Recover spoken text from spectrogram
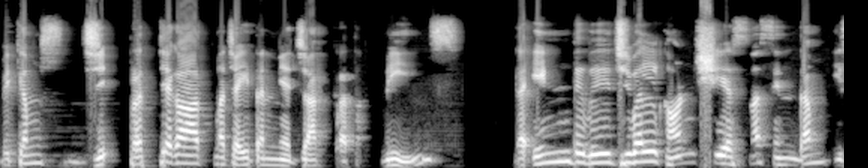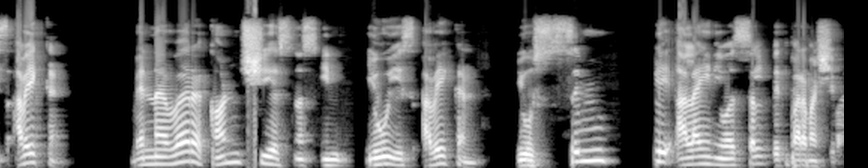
becomes pratyagatma chaitanya jagrata means the individual consciousness in them is awakened whenever a consciousness in you is awakened you simply align yourself with paramashiva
